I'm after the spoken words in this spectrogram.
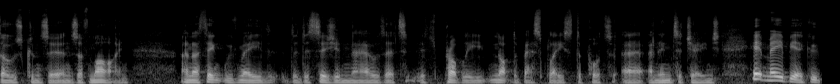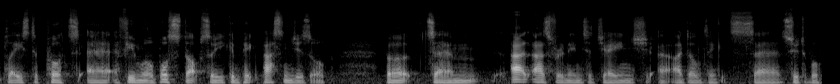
those concerns of mine. And I think we've made the decision now that it's probably not the best place to put uh, an interchange. It may be a good place to put uh, a few more bus stops so you can pick passengers up. But um, as for an interchange, uh, I don't think it's uh, suitable.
